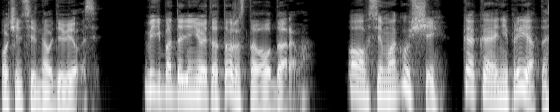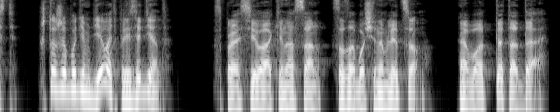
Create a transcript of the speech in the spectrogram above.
очень сильно удивилась. Видимо, для нее это тоже стало ударом. «О, всемогущий, какая неприятность! Что же будем делать, президент?» Спросила Акина-сан с озабоченным лицом. «Вот это да!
